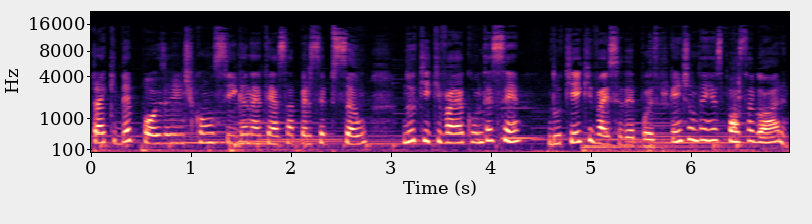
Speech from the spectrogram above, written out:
para que depois a gente consiga né, ter essa percepção do que, que vai acontecer, do que, que vai ser depois, porque a gente não tem resposta agora.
